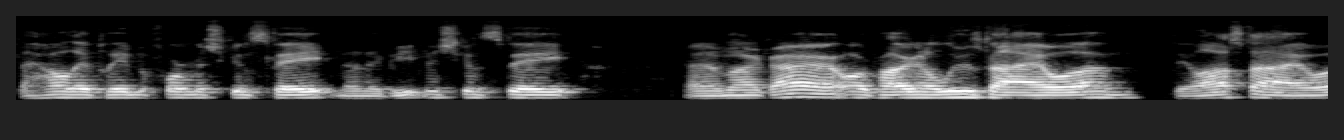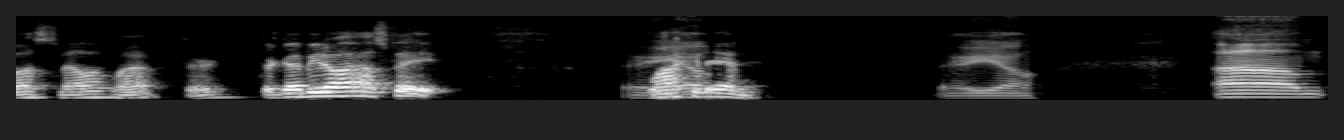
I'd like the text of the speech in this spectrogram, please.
the hell they played before Michigan State, and then they beat Michigan State. And I'm like, all right, we're probably gonna lose to Iowa. And they lost to Iowa, so now well, they're they're gonna beat Ohio State. There Lock it in. There you go. Um,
